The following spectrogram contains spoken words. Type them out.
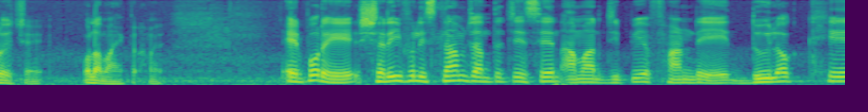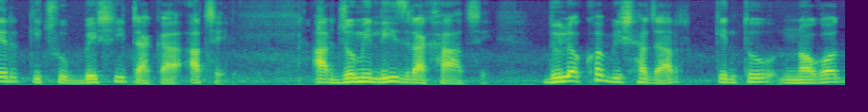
রয়েছে ওলামা একরমের এরপরে শরীফুল ইসলাম জানতে চেয়েছেন, আমার জিপিএফ ফান্ডে দুই লক্ষের কিছু বেশি টাকা আছে আর জমি লিজ রাখা আছে। দুই লক্ষ বিশ হাজার কিন্তু নগদ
